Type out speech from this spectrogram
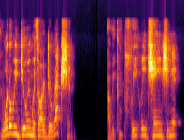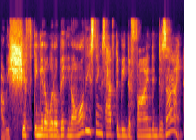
what are we doing with our direction? Are we completely changing it? Are we shifting it a little bit? You know, all these things have to be defined and designed.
